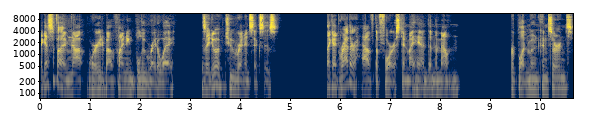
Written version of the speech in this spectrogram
I guess if I'm not worried about finding blue right away, because I do have two Wrenn and Sixes. Like, I'd rather have the forest in my hand than the mountain for Blood Moon concerns.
